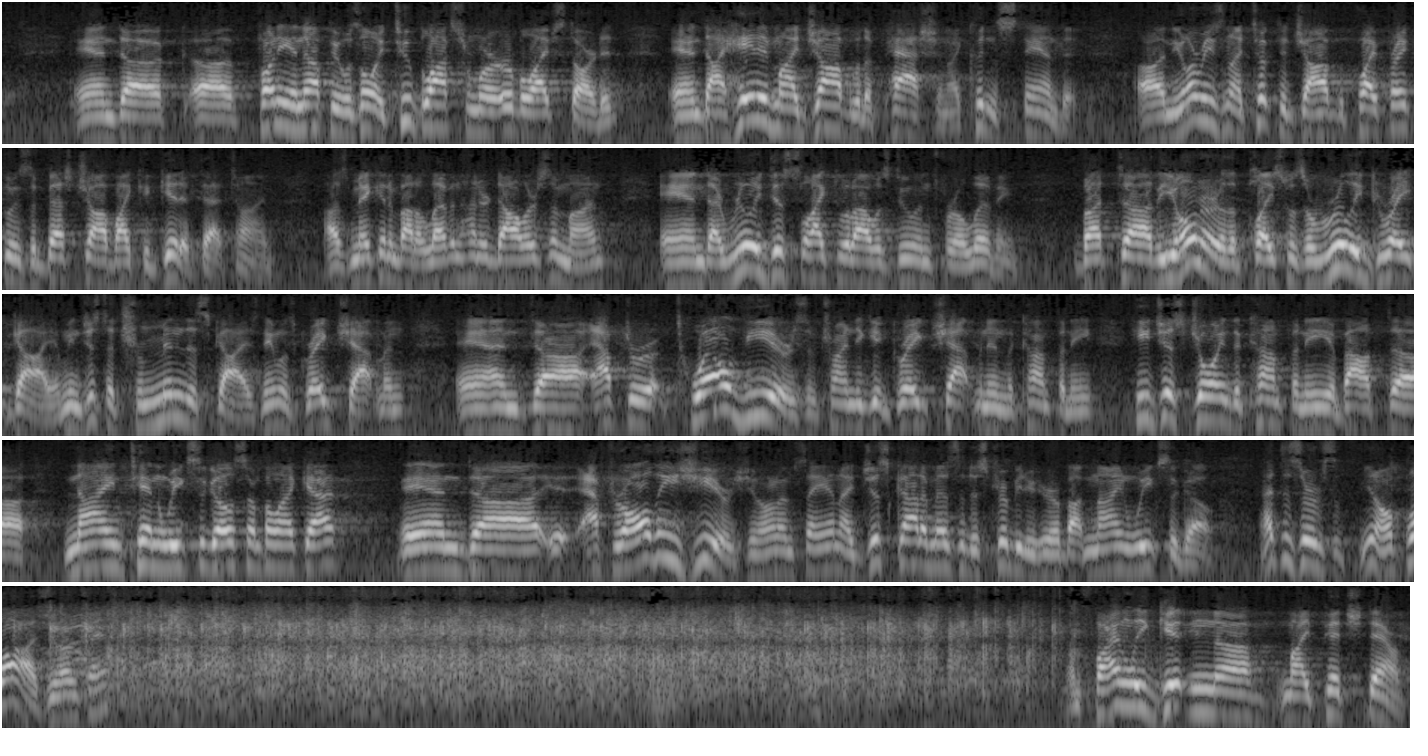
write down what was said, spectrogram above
And funny enough, it was only two blocks from where Herbalife started. And I hated my job with a passion. I couldn't stand it. Uh, and the only reason I took the job, quite frankly, was the best job I could get at that time. I was making about $1,100 a month, and I really disliked what I was doing for a living. But uh, the owner of the place was a really great guy. I mean, just a tremendous guy. His name was Greg Chapman. And uh, after 12 years of trying to get Greg Chapman in the company, he just joined the company about uh, nine, ten weeks ago, something like that. And uh, after all these years, you know what I'm saying? I just got him as a distributor here about nine weeks ago. That deserves, you know, applause. You know what I'm saying? I'm finally getting uh, my pitch down.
